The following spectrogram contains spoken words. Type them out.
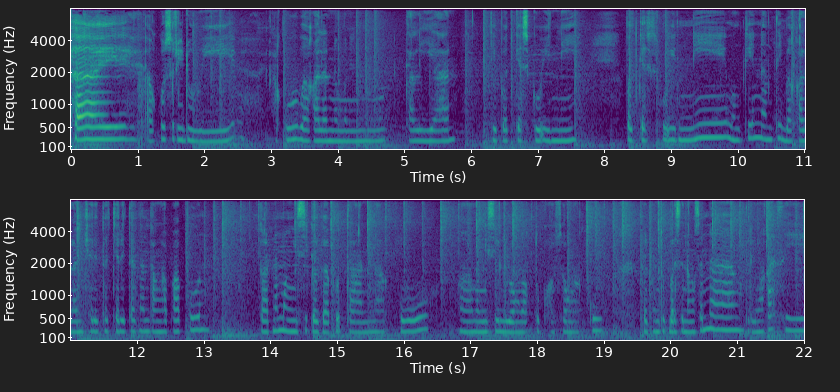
Hai, aku Sri Dwi. Aku bakalan nemenin kalian di podcastku ini. Podcastku ini mungkin nanti bakalan cerita-cerita tentang apa pun karena mengisi kegabutan aku, eh, mengisi luang waktu kosong aku dan untuk bersenang-senang. Terima kasih.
